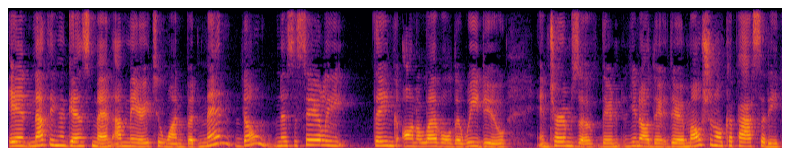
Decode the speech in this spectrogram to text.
and nothing against men. I'm married to one, but men don't necessarily think on a level that we do in terms of their, you know, their, their emotional capacity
